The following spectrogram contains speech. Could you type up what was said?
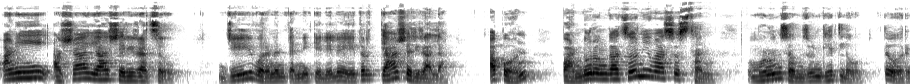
आणि अशा या शरीराचं जे वर्णन त्यांनी केलेलं आहे तर त्या शरीराला आपण पांडुरंगाचं निवासस्थान म्हणून समजून घेतलं तर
